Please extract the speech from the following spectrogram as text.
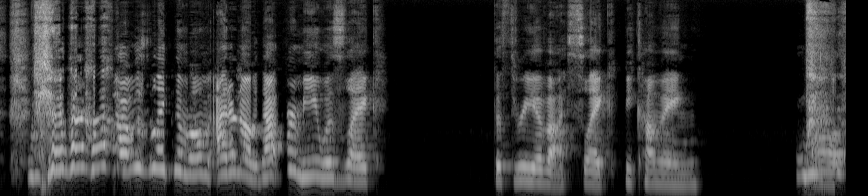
that was like the moment. I don't know. That for me was like the three of us like becoming all,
